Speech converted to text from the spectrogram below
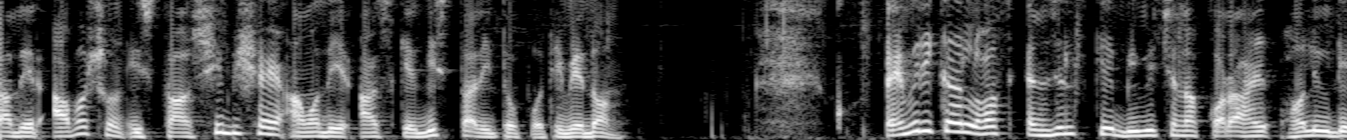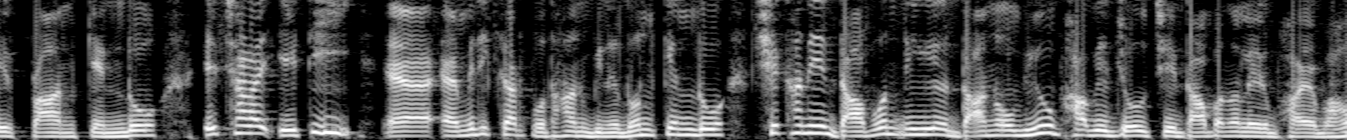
তাদের আবাসন স্থল, সে বিষয়ে আমাদের আজকের বিস্তারিত প্রতিবেদন। আমেরিকার লস অ্যাঞ্জেলসকে বিবেচনা করা হয় হলিউডের প্রাণ কেন্দ্র। এছাড়া এটি আমেরিকার প্রধান বিনোদন কেন্দ্র। সেখানে দাবনীয়, দানবীয়ভাবে জ্বলছে দাবানলের ভয়াবহ।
